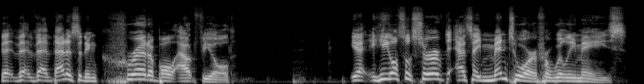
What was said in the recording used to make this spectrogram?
That, that that that is an incredible outfield. Yeah, he also served as a mentor for Willie Mays,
